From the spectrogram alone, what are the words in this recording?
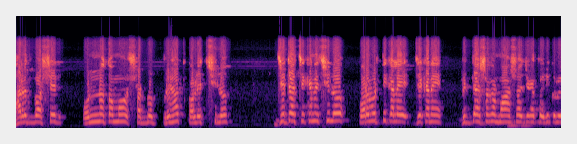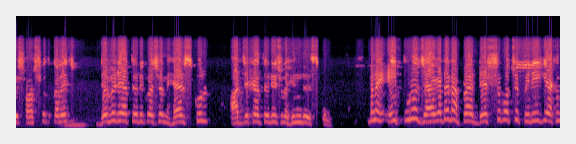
ভারতবর্ষের অন্যতম সর্ববৃহৎ কলেজ ছিল, যেটা যেখানে ছিল পরবর্তীকালে যেখানে বিদ্যাসাগর মহাশয় যেখানে তৈরি করলেন সংস্কৃত কলেজ ডেভিডিয়া তৈরি করেছেন হেয়ার স্কুল, আর যেখানে তৈরি হয়েছিল হিন্দু স্কুল। মানে এই পুরো জায়গাটা না প্রায় দেড়শো বছর পেরিয়ে গিয়ে এখন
